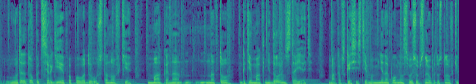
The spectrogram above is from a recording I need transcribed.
Вот этот опыт Сергея по поводу установки Мака на, на то, где Мак не должен стоять, маковская система, мне напомнил свой собственный опыт установки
